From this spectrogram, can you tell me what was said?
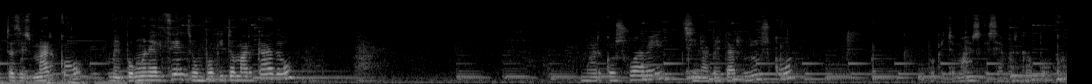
Entonces marco, me pongo en el centro un poquito marcado, marco suave, sin apretar brusco, un poquito más que se ha marcado un poco.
